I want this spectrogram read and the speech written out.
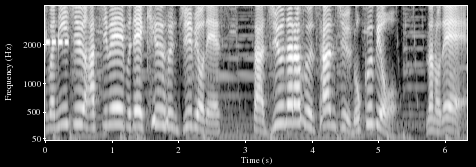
今28ウェーブで9分10秒です。さあ、17分36秒。なので、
